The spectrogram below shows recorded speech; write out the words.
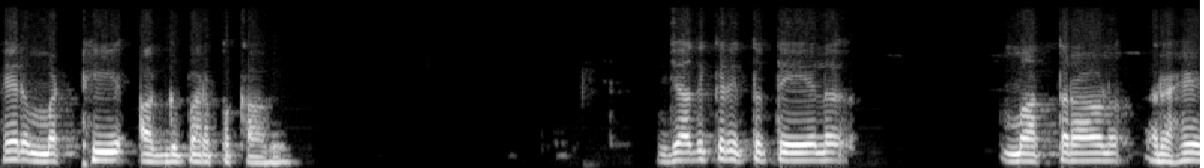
ਫਿਰ ਮੱਠੀ ਅੱਗ ਪਰ ਪਕਾਵੇ। ਜਦ ਘ੍ਰਿਤ ਤੇਲ ਮਾਤਰਾਣ ਰਹੇ,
